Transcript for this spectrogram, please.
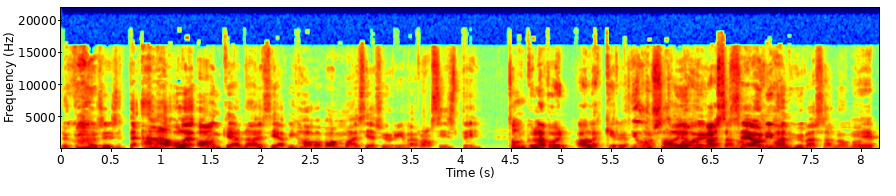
joka on siis, että älä ole ankea naisia, vihaava vammaisia, syrjivä rasisti. Ton kyllä voin allekirjoittaa. Juu, Toi on samoin. hyvä sanoma. Se on ihan hyvä sanoma. Jep.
